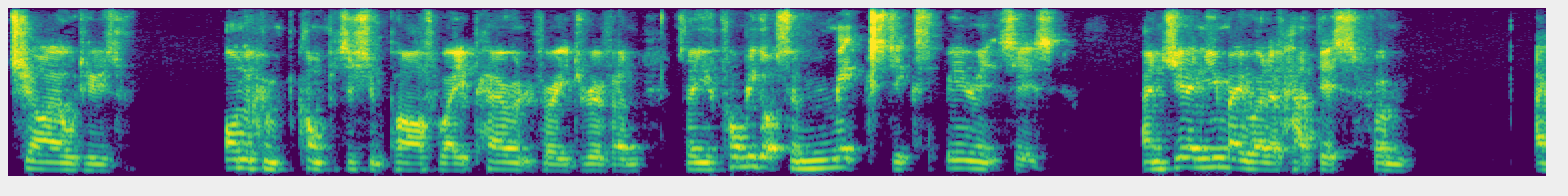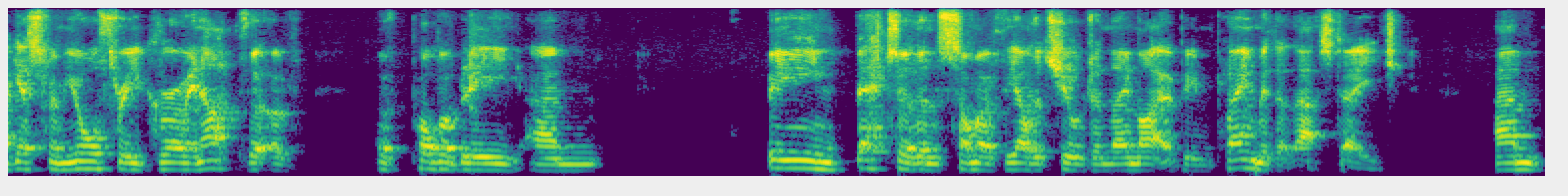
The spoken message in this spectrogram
child who's on the com- competition pathway, parent very driven. So you've probably got some mixed experiences. And Jen, you may well have had this from, I guess, from your three growing up that have, have probably um, been better than some of the other children they might have been playing with at that stage. Um,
